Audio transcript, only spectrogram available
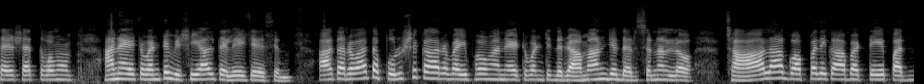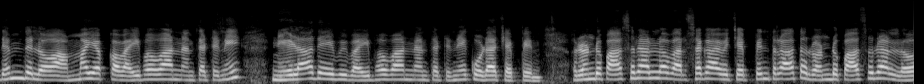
శేషత్వము అనేటువంటి విషయం విషయాలు తెలియజేసింది. ఆ తర్వాత పురుషకార వైభవం అనేటువంటిది రామానుజ దర్శనంలో చాలా గొప్పది కాబట్టి పద్దెనిమిదిలో అమ్మ యొక్క వైభవాన్ని అంతటిని నీలాదేవి వైభవాన్ని అంతటిని కూడా చెప్పింది. రెండు పాసురాల్లో వరుసగా అవి చెప్పిన తర్వాత రెండు పాసురాల్లో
